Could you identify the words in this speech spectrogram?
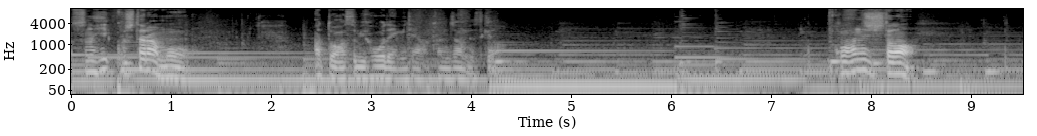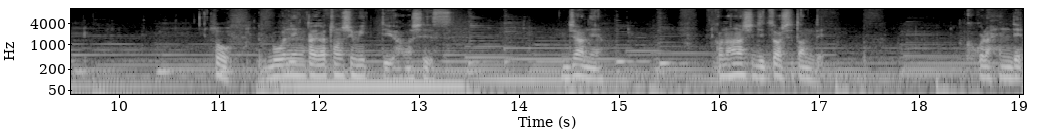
その日越したらもうあと遊び放題みたいな感じなんですけど。この話したな。そう忘年会が楽しみっていう話です。じゃあねこの話実はしてたんでここら辺で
